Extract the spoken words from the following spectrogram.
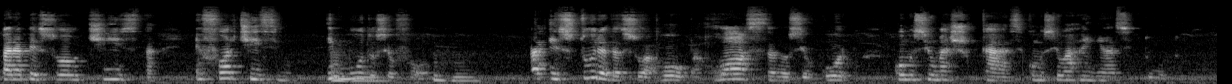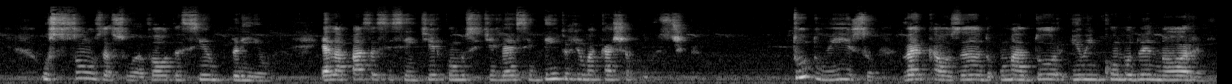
para a pessoa autista é fortíssimo e uhum. muda o seu foco. Uhum. A textura da sua roupa roça no seu corpo como se o machucasse, como se o arranhasse tudo. Os sons à sua volta se ampliam. Ela passa a se sentir como se estivesse dentro de uma caixa acústica. Tudo isso vai causando uma dor e um incômodo enorme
